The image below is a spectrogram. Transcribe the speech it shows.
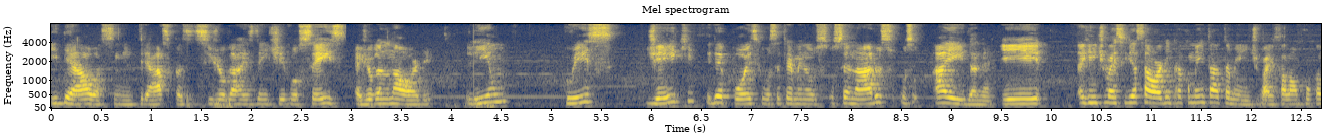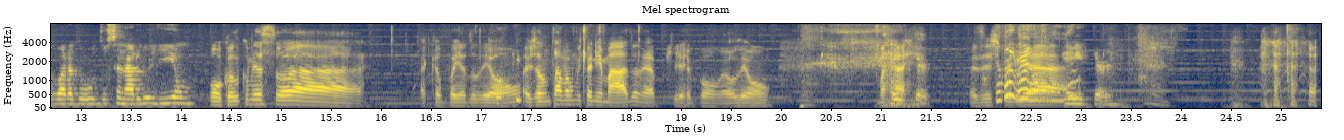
ideal, assim, entre aspas, de se jogar Resident Evil 6 é jogando na ordem. Leon, Chris, Jake e depois que você termina os, os cenários, os, a Ada, né? E a gente vai seguir essa ordem para comentar também. A gente vai falar um pouco agora do, do cenário do Leon. Bom, quando começou a, a campanha do Leon, eu já não estava muito animado, né? Porque, bom, é o Leon. Mas. Mas eu escolhi a.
